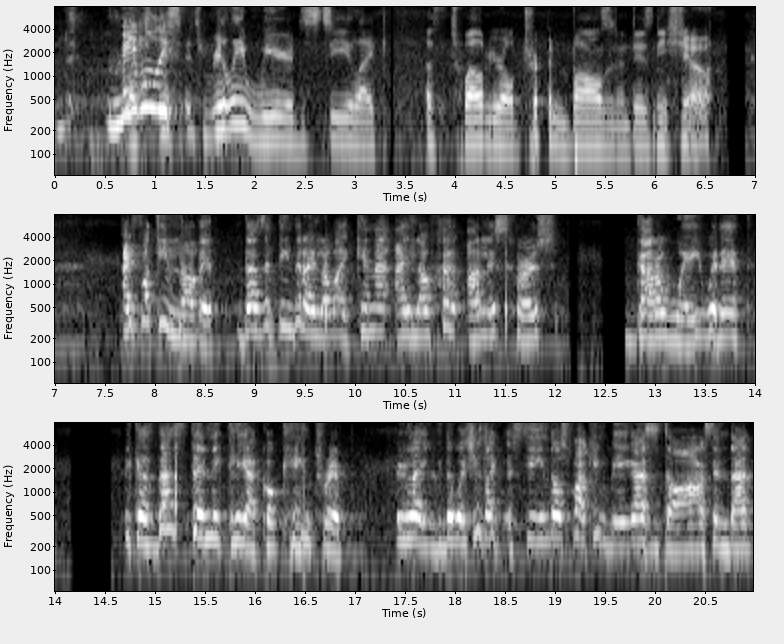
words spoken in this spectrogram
Like, Mabel it's, is it's really weird to see like a 12 year old tripping balls in a Disney show. I fucking love it. That's the thing that I love. I cannot. I love how Alex Hirsch got away with it because that's technically a cocaine trip. Like the way she's like seeing those fucking big ass dogs and that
